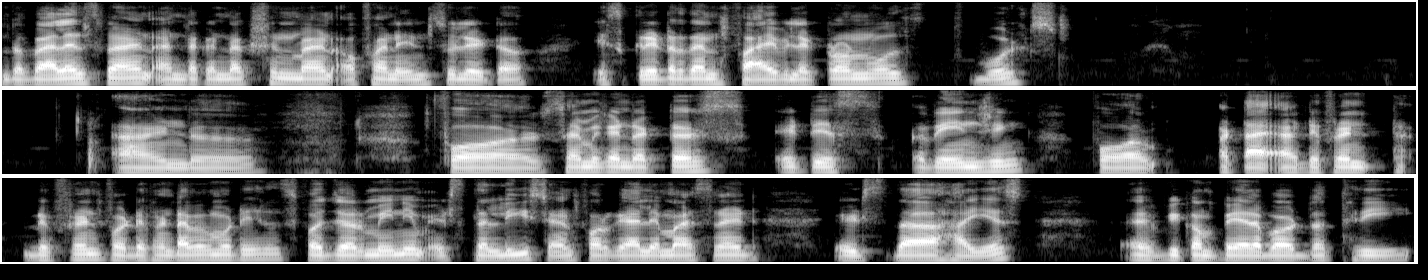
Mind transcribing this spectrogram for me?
the valence band and the conduction band of an insulator is greater than 5 electron volts, volts and uh, for semiconductors it is ranging for a, different different for different type of materials. For germanium it's the least and for gallium arsenide it's the highest if we compare about the three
